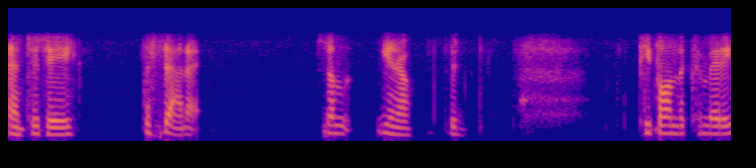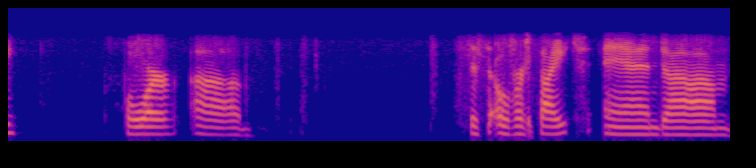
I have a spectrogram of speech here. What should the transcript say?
entity, the Senate. Some, you know, the people on the committee for um, this oversight. And um,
